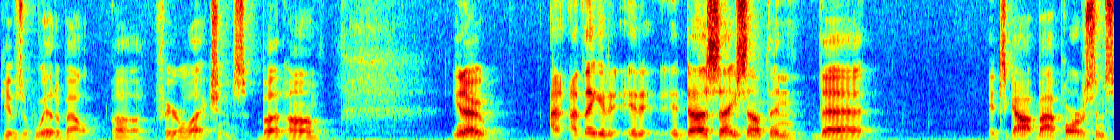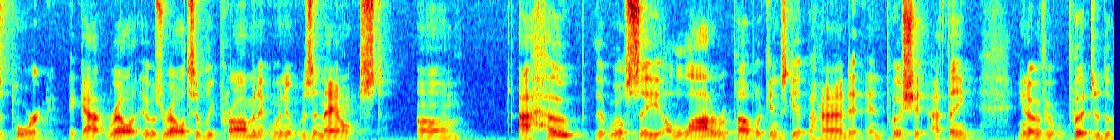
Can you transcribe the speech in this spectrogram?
gives a whit about uh, fair elections. But, um, you know, I, I think it, it, it does say something that it's got bipartisan support it got rel- it was relatively prominent when it was announced. Um, I hope that we'll see a lot of Republicans get behind it and push it. I think, you know, if it were put to the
